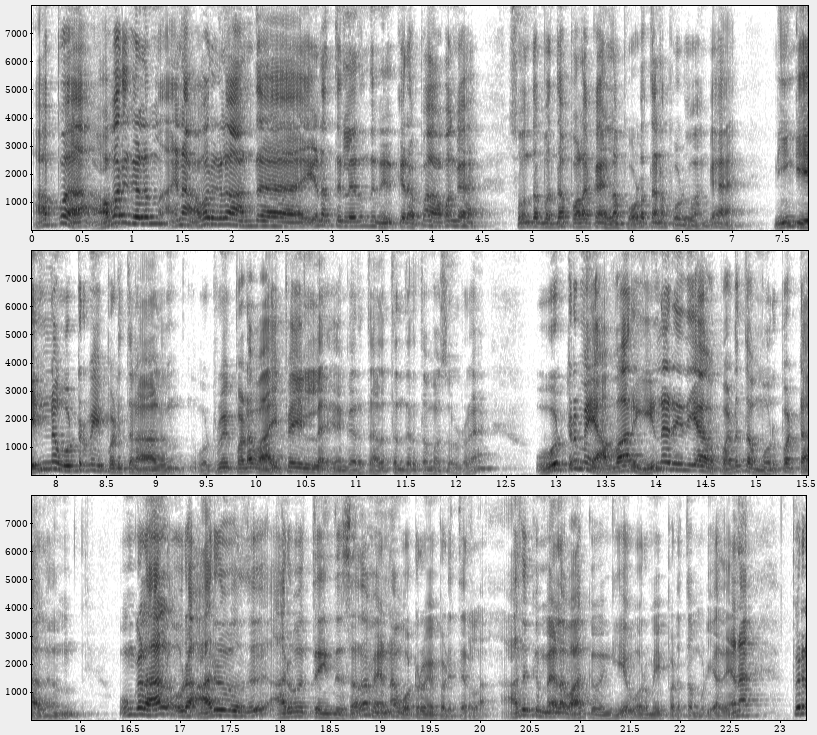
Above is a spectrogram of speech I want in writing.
அப்போ அவர்களும் ஏன்னா அவர்களும் அந்த இடத்துலேருந்து நிற்கிறப்ப அவங்க சொந்த பந்தம் பழக்கம் எல்லாம் போடத்தானே போடுவாங்க? நீங்கள் என்ன ஒற்றுமைப்படுத்தினாலும் ஒற்றுமைப்பட வாய்ப்பே இல்லை எங்கிறது கருத்து அழுத்தம் திருத்தமாக சொல்கிறேன் ஒற்றுமை அவ்வாறு இன ரீதியாக படுத்த முற்பட்டாலும் உங்களால் ஒரு அறுபது அறுபத்தைந்து சதம் வேணால் ஒற்றுமைப்படுத்திடலாம். அதுக்கு மேலே வாக்கு வங்கியை ஒருமைப்படுத்த முடியாது. ஏன்னா பிற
